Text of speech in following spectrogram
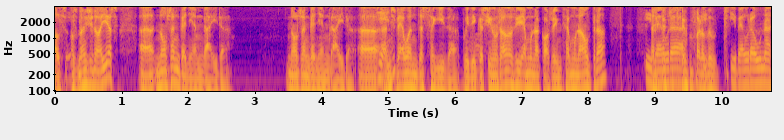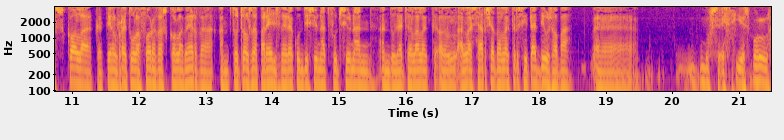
els, els nois i noies uh, no els enganyem gaire. No els enganyem gaire. Uh, Gens. ens veuen de seguida. Vull dir que si nosaltres diem una cosa i en fem una altra, i veure, estem perduts. i, i veure una escola que té el rètol a fora d'escola verda amb tots els aparells d'aire condicionat funcionant endollats a, a la xarxa d'electricitat dius, home eh, no sé si és molt...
